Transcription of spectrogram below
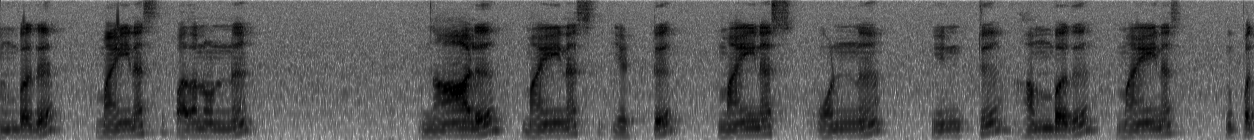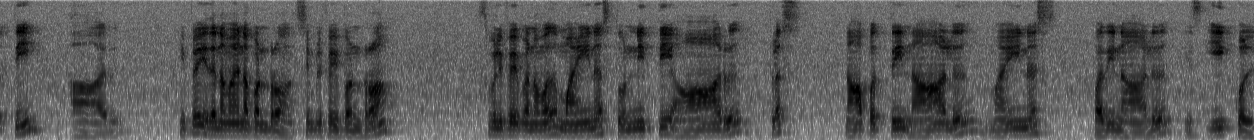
ஐம்பது மைனஸ் பதினொன்று நாலு மைனஸ் எட்டு மைனஸ் ஒன்று இன்ட்டு ஐம்பது மைனஸ் முப்பத்தி ஆறு. இப்போ இதை நம்ம என்ன பண்ணுறோம்? சிம்பிளிஃபை பண்ணுறோம். சிம்பிளிஃபை பண்ணும்போது மைனஸ் தொண்ணூற்றி ஆறு ப்ளஸ் நாற்பத்தி நாலு மைனஸ் பதினாலு இஸ் ஈக்குவல்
